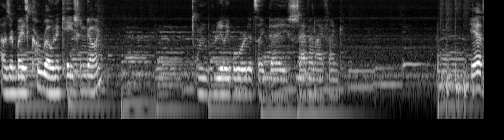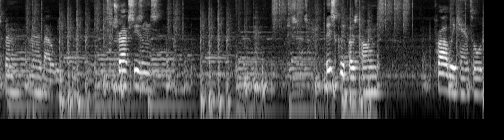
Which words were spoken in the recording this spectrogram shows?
How's everybody's coronacation going? I'm really bored. It's like day seven, I think. Yeah, it's been uh, about a week. Track seasons basically postponed, probably canceled.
